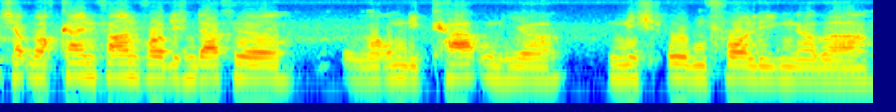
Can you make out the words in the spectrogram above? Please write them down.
Ich habe noch keinen Verantwortlichen dafür, warum die Karten hier nicht oben vorliegen, aber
